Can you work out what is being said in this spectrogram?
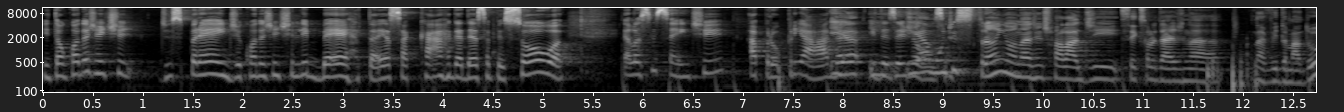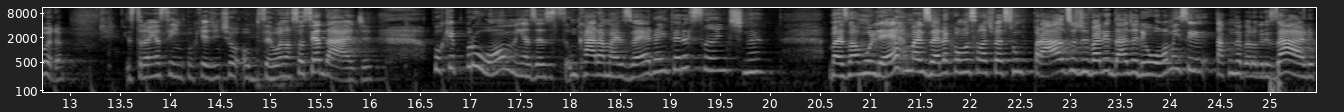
Então, quando a gente desprende, quando a gente liberta essa carga dessa pessoa, ela se sente apropriada e, é, e desejosa. E é muito estranho né, a gente falar de sexualidade na, na vida madura. Estranho assim, porque a gente observou na sociedade. Porque para o homem, às vezes, um cara mais velho é interessante, né? Mas uma mulher mais velha é como se ela tivesse um prazo de validade ali. O homem, se tá com cabelo grisalho,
